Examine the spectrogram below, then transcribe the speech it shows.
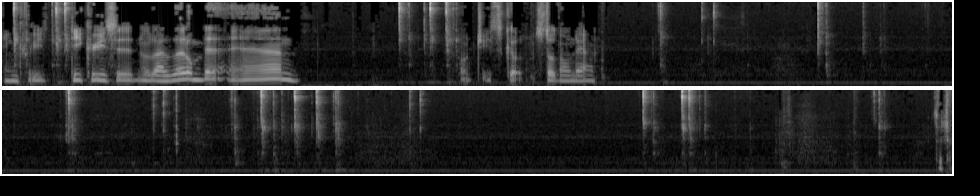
Increase, decrease it a little bit, and... Oh jeez, go, still going down. Such a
